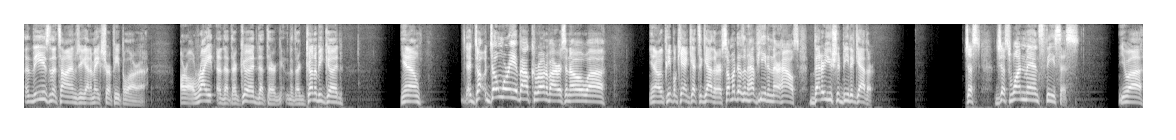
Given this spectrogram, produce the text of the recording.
Uh, these are the times you got to make sure people are uh, are all right, uh, that they're good, that they're that they're gonna be good you know, don't don't worry about coronavirus and oh, uh, you know, people can't get together. If someone doesn't have heat in their house, better you should be together. Just just one man's thesis. You uh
